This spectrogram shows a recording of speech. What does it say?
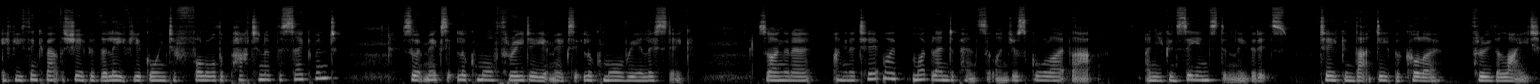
if you think about the shape of the leaf you're going to follow the pattern of the segment. So it makes it look more 3D, it makes it look more realistic. So I'm gonna I'm gonna take my, my blender pencil and just go like that. And you can see instantly that it's taken that deeper colour through the light.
